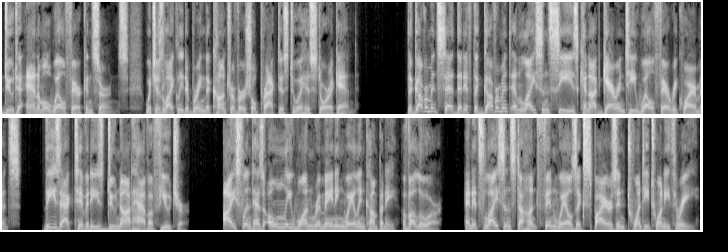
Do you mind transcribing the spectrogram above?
due to animal welfare concerns, which is likely to bring the controversial practice to a historic end. The government said that if the government and licensees cannot guarantee welfare requirements, these activities do not have a future. Iceland has only one remaining whaling company, Hvalur, and its license to hunt fin whales expires in 2023.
